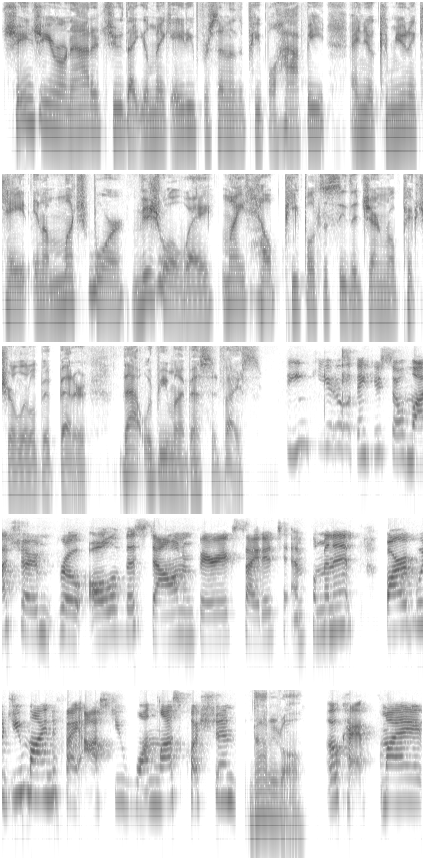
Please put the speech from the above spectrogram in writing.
changing your own attitude that you'll make 80% of the people happy and you'll communicate in a much more visual way might help people to see the general picture a little bit better. That would be my best advice. Thank you. Thank you so much. I wrote all of this down. I'm very excited to implement it. Barb, would you mind if I asked you one last question? Not at all. Okay. My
